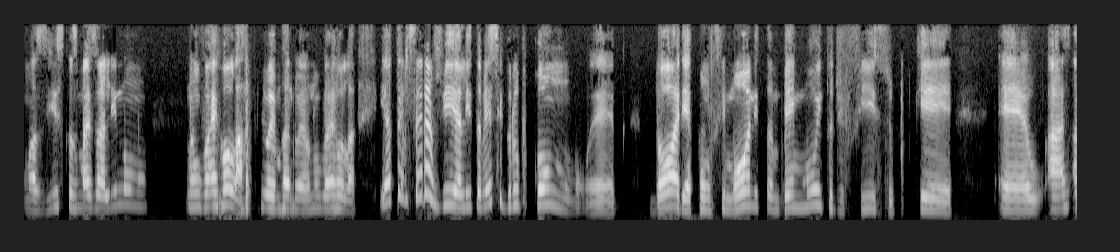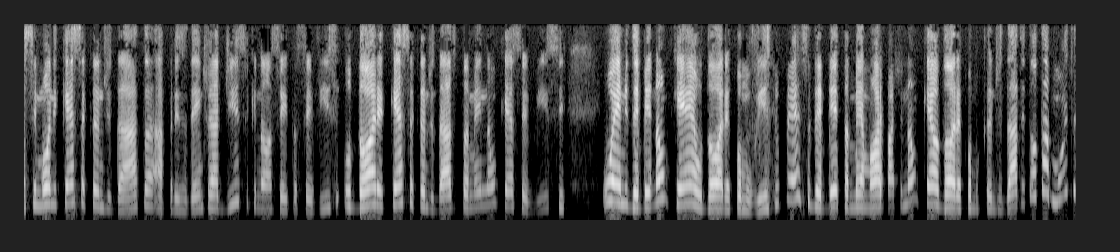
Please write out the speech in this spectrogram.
umas iscas, mas ali não, não vai rolar, o Emanuel não vai rolar. E a terceira via ali também, esse grupo com é, Dória, com Simone, também muito difícil, porque é, a, a, Simone quer ser candidata a presidente, já disse que não aceita ser vice. O Dória quer ser candidato, também não quer ser vice. O MDB não quer o Dória como vice. O PSDB também, a maior parte, não quer o Dória como candidato. Então está muito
